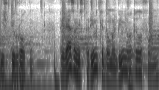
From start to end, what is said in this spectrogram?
ніж півроку, прив'язані сторінки до мобільного телефону,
